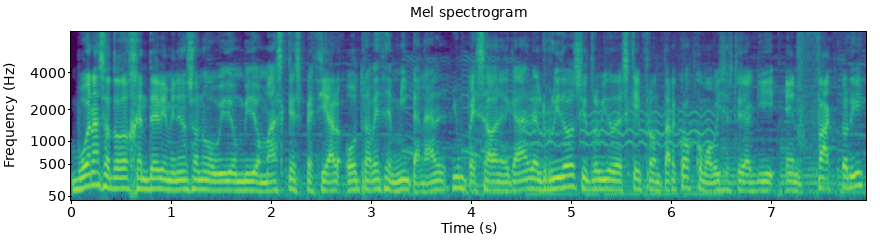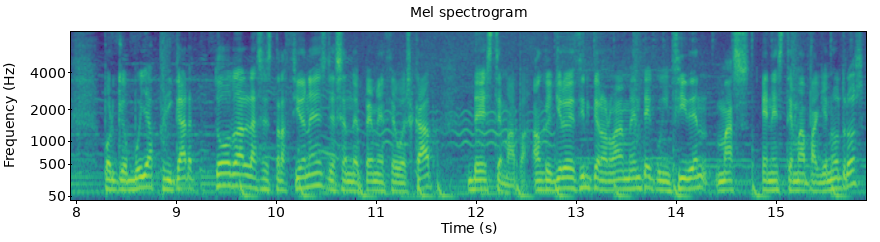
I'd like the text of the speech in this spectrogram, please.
Buenas a todos gente, bienvenidos a un nuevo vídeo, un vídeo más que especial, otra vez en mi canal y un pesado en el canal del Ruidos y otro vídeo de Escape from Tarkov, como veis estoy aquí en Factory porque os voy a explicar todas las extracciones, ya sean de PMC o SCAP, de este mapa, aunque quiero decir que normalmente coinciden más en este mapa que en otros,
